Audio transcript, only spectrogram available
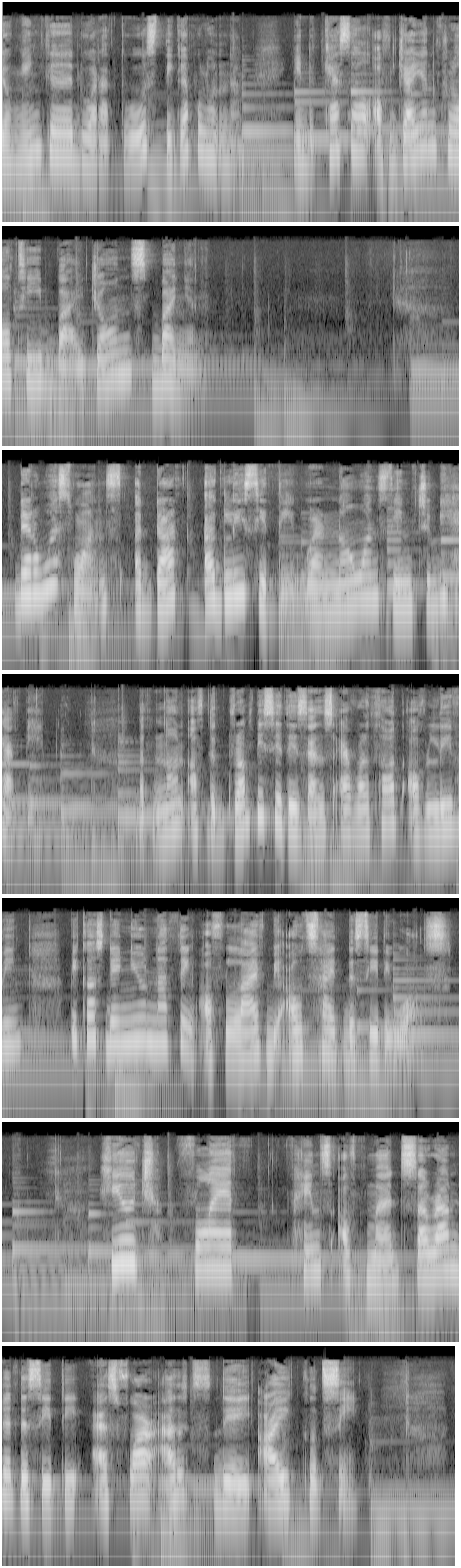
Dongeng ke-236 In the Castle of Giant Cruelty by Jones Bunyan There was once a dark, ugly city where no one seemed to be happy. But none of the grumpy citizens ever thought of leaving because they knew nothing of life outside the city walls. Huge, flat, Panes of mud surrounded the city as far as the eye could see.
